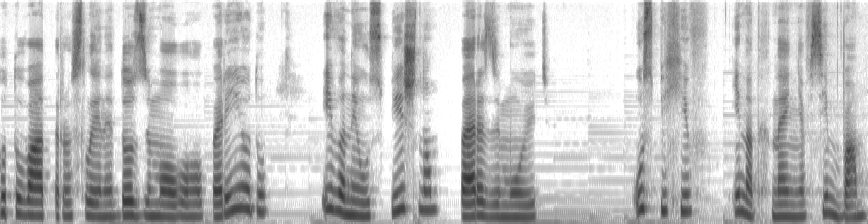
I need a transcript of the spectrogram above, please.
готувати рослини до зимового періоду, і вони успішно перезимують. Успіхів і натхнення всім вам!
